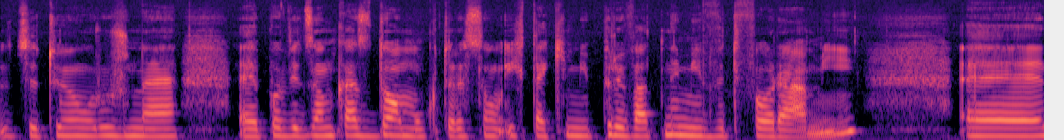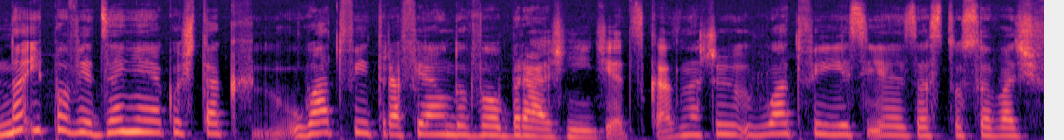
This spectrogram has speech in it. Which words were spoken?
y, cytują różne powiedzonka z domu, które są ich takimi prywatnymi wytworami. E, No i powiedzenia jakoś tak łatwiej trafiają do wyobraźni dziecka, znaczy łatwiej jest je zastosować w,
